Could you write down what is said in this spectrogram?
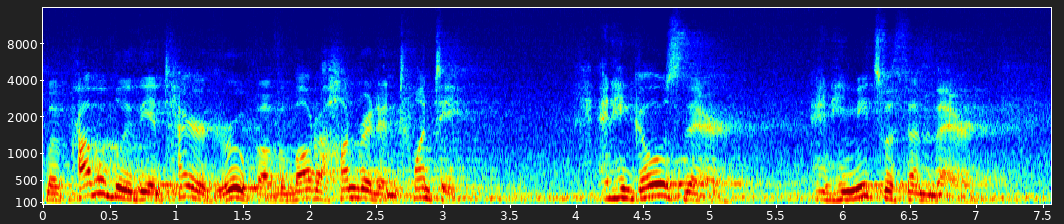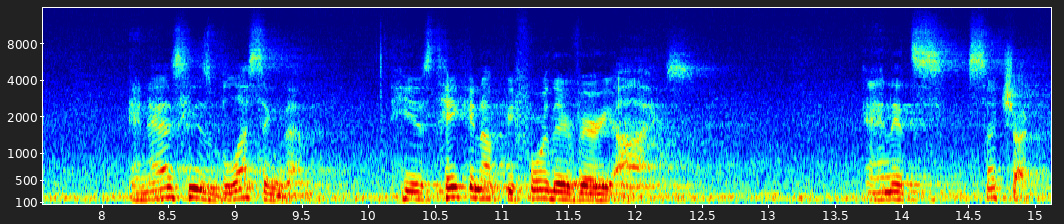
but probably the entire group of about 120. And he goes there and he meets with them there. And as he is blessing them, he is taken up before their very eyes. And it's such a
